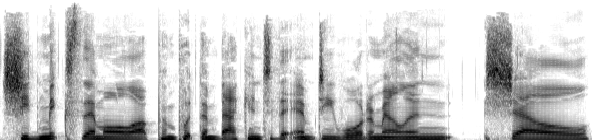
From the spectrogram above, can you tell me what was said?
She'd mix them all up and put them back into the empty watermelon shell.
